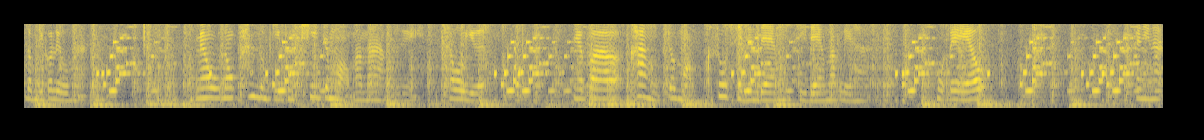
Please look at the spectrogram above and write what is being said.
โจมตีก็เร็วฮะแมวนกข้างโจมตีพื้นที่จะเหมาะมากๆเลยถ้าเอาเยอะเนี่ยปลา ข้างจะเหมาะสู้สีแดงสีแดงมากเลยฮะหมดแล้ว แค่นี้นะ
